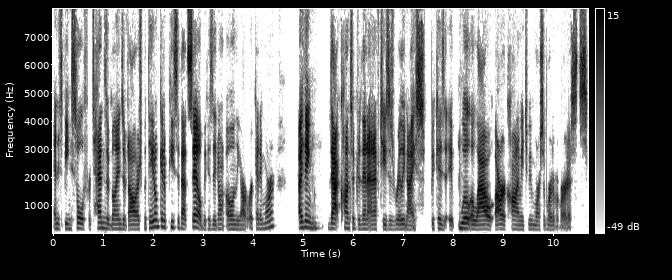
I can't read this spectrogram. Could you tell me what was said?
and it's being sold for tens of millions of dollars, but they don't get a piece of that sale because they don't own the artwork anymore. I think Mm. that concept within NFTs is really nice because it Mm. will allow our economy to be more supportive of artists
